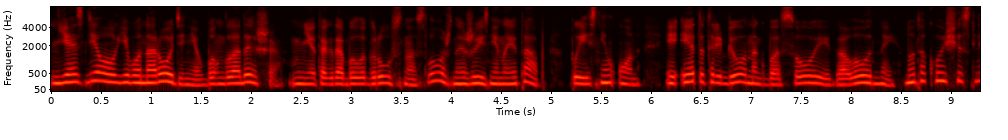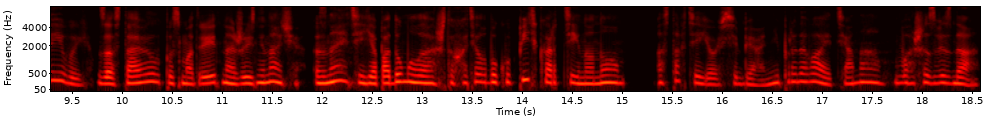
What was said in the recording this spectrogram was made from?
Я сделал его на родине, в Бангладеше. Мне тогда было грустно, сложный жизненный этап, пояснил он. И этот ребенок босой и голодный, но такой счастливый, заставил посмотреть на жизнь иначе. Знаете, я подумала, что хотела бы купить картину, но оставьте ее у себя, не продавайте, она ваша звезда.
